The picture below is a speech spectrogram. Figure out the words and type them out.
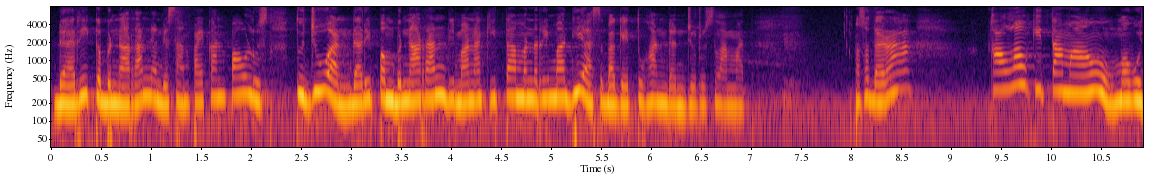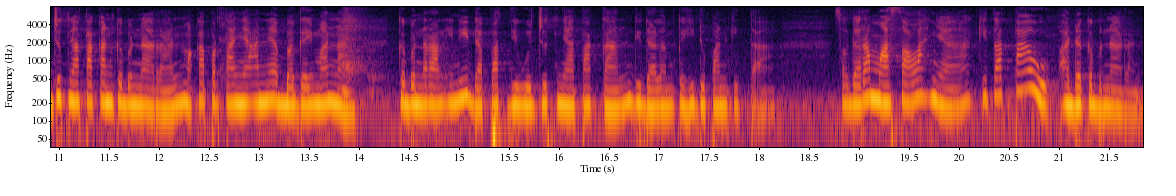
dari kebenaran yang disampaikan Paulus, tujuan dari pembenaran di mana kita menerima Dia sebagai Tuhan dan juru selamat. Nah, saudara, kalau kita mau mewujud nyatakan kebenaran, maka pertanyaannya bagaimana kebenaran ini dapat diwujud nyatakan di dalam kehidupan kita. Saudara, masalahnya kita tahu ada kebenaran,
